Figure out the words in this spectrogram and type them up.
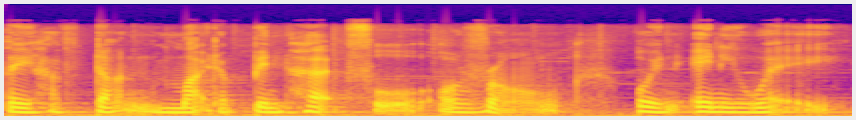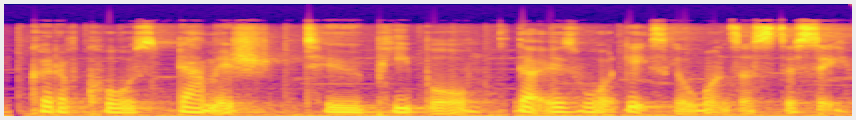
they have done might have been hurtful or wrong or in any way could have caused damage to people. That is what Gaitskill wants us to see.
